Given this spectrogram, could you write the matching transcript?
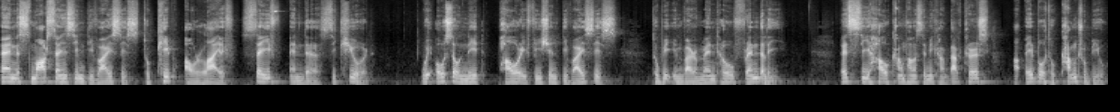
and smart sensing devices to keep our life safe and uh, secured. We also need power efficient devices to be environmental friendly. Let's see how compound semiconductors are able to contribute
